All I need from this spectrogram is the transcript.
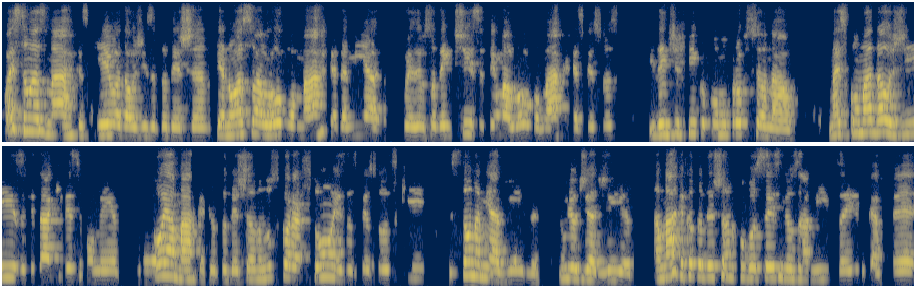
quais são as marcas que eu, Adalgisa, estou deixando, que é nossa logomarca da minha, por exemplo, eu sou dentista, tenho uma logomarca que as pessoas identificam como profissional, mas como a Adalgisa, que está aqui nesse momento, qual é a marca que eu estou deixando nos corações das pessoas que estão na minha vida, no meu dia a dia, a marca que eu estou deixando com vocês, meus amigos aí do café,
